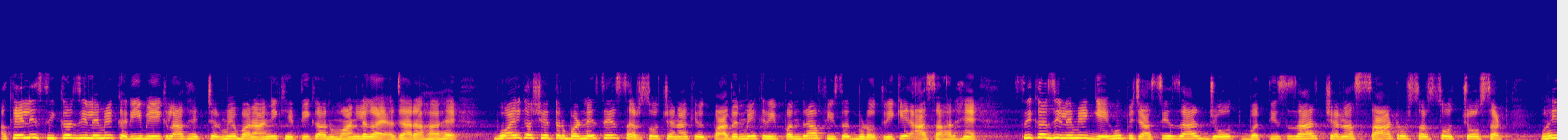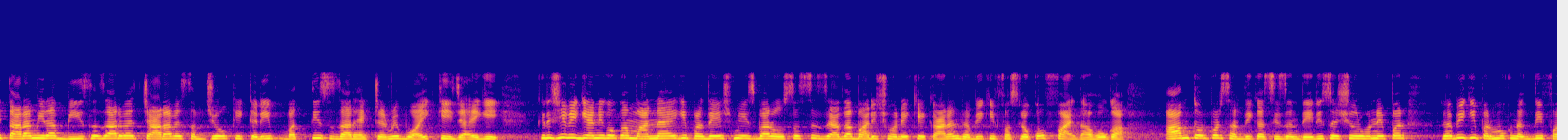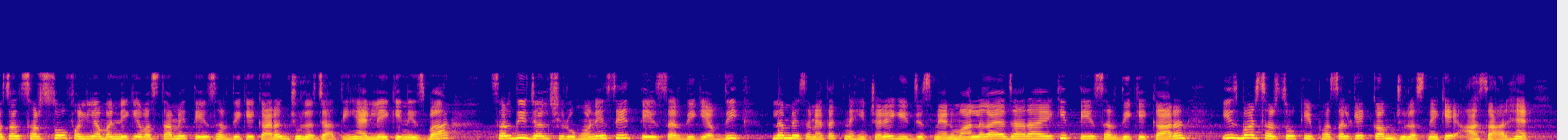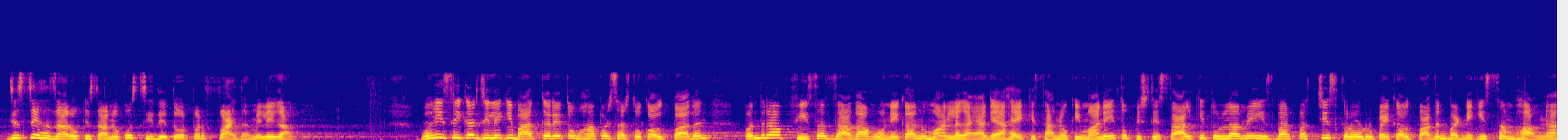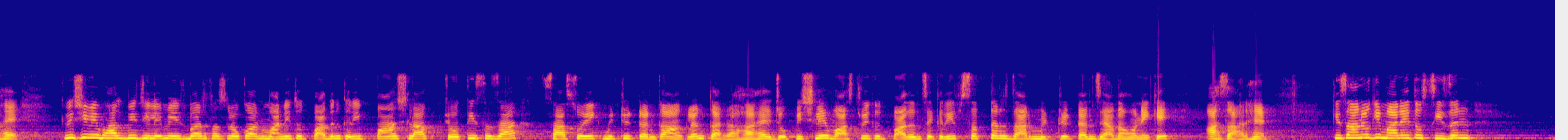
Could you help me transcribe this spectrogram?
अकेले सीकर ज़िले में करीब एक लाख हेक्टेयर में बरानी खेती का अनुमान लगाया जा रहा है। बुआई का क्षेत्र बढ़ने से सरसों चना के उत्पादन में करीब पंद्रह फ़ीसद बढ़ोतरी के आसार हैं। सीकर ज़िले में गेहूँ पिचासी हज़ार, जोत बत्तीस हज़ार, चना साठ और सरसों चौसठ। वहीं तारामीरा बीस हज़ार व चारा व सब्जियों के करीब बत्तीस हज़ार हेक्टेयर में बुआई की जाएगी। कृषि वैज्ञानिकों का मानना है कि प्रदेश में इस बार औसत से ज़्यादा बारिश होने के कारण रबी की फ़सलों को फ़ायदा होगा। आमतौर पर सर्दी का सीज़न देरी से शुरू होने पर रबी की प्रमुख नकदी फ़सल सरसों फलियाँ बनने की अवस्था में तेज सर्दी के कारण झुलस जाती हैं, लेकिन इस बार सर्दी जल्द शुरू होने से तेज सर्दी की अवधि लंबे समय तक नहीं चलेगी, जिसमें अनुमान लगाया जा रहा है कि तेज सर्दी के कारण इस बार सरसों की फ़सल के कम झुलसने के आसार हैं, जिससे हज़ारों किसानों को सीधे तौर पर फ़ायदा मिलेगा। वहीं सीकर ज़िले की बात करें तो वहाँ पर सरसों का उत्पादन 15 फ़ीसद ज़्यादा होने का अनुमान लगाया गया है। किसानों की माने तो पिछले साल की तुलना में इस बार 25 करोड़ रुपए का उत्पादन बढ़ने की संभावना है। कृषि विभाग भी ज़िले में इस बार फ़सलों का अनुमानित उत्पादन करीब पाँच लाख चौतीस हज़ार सात सौ एक मीट्रिक टन का आकलन कर रहा है, जो पिछले वास्तविक उत्पादन से करीब सत्तर हज़ार मीट्रिक टन ज़्यादा होने के आसार हैं। किसानों की माने तो सीज़न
